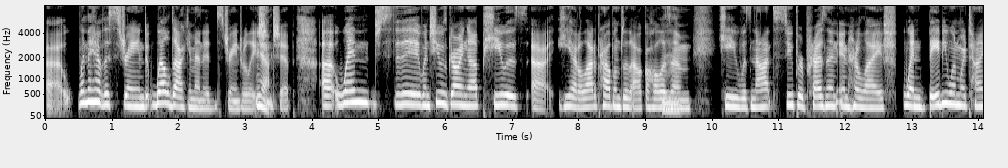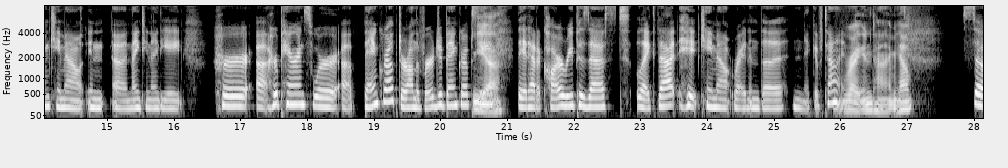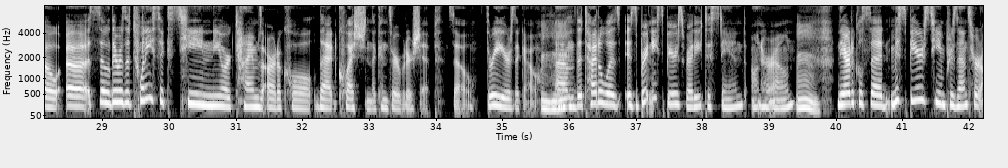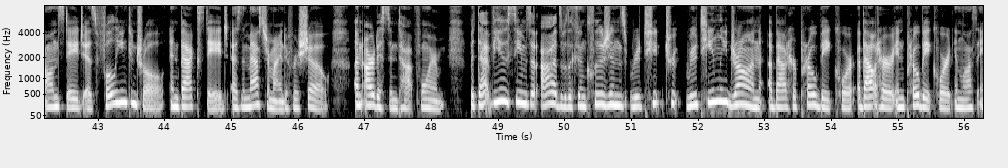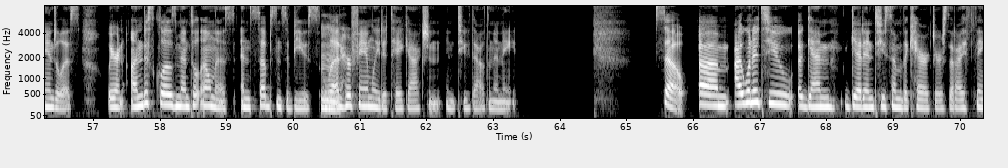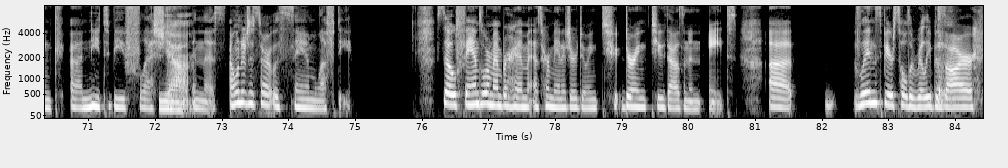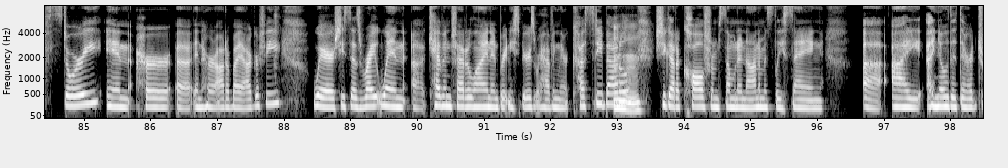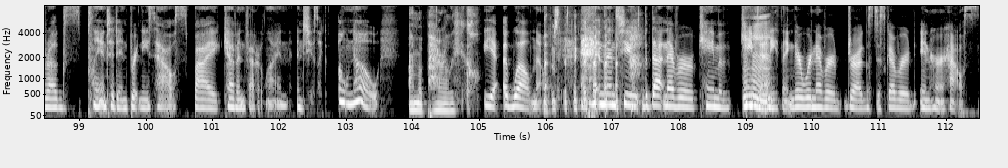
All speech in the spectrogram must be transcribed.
Uh, when they have this strained, well documented strained relationship, uh, when the, when she was growing up, he was uh, he had a lot of problems with alcoholism. He was not super present in her life. When Baby One More Time came out in uh, 1998, her uh, her parents were uh, bankrupt or on the verge of bankruptcy. Yeah. They had had a car repossessed. Like that hit came out right in the nick of time. Right in time. Yep. So, uh, so there was a 2016 New York Times article that questioned the conservatorship. So three years ago, Mhm. um, the title was "Is Britney Spears ready to stand on her own?" Mm. The article said Miss Spears' team presents her on stage as fully in control and backstage as the mastermind of her show, an artist in top form. But that view seems at odds with the conclusions routine, tr- routinely drawn about her probate court about her in probate court in Los Angeles, where an undisclosed mental illness and substance abuse Mm. led her family to take action in 2008. So, um, I wanted to again get into some of the characters that I think uh, need to be fleshed Yeah. out in this. I wanted to start with Sam Lutfi. So, fans will remember him as her manager during two, during 2008. Uh, Lynn Spears told a really bizarre story in her uh, in her autobiography, where she says right when uh, Kevin Federline and Britney Spears were having their custody battle, Mhm. she got a call from someone anonymously saying, uh, "I I know that there are drugs planted in Britney's house by Kevin Federline," and she was like, "Oh no." I'm a paralegal. Yeah, uh, well, no. and then she, but that never came of came to Mhm. anything. There were never drugs discovered in her house.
